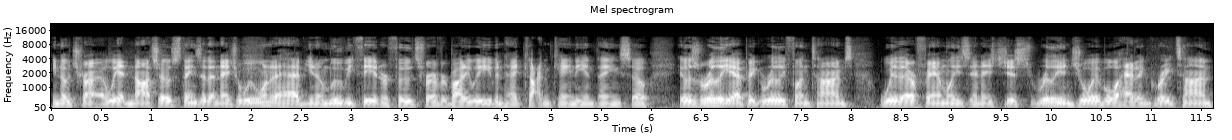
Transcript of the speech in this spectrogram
You know, try we had nachos, things of that nature. We wanted to have you know movie theater foods for everybody. We even had cotton candy and things. So it was really epic, really fun times with our families, and it's just really enjoyable. I had a great time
